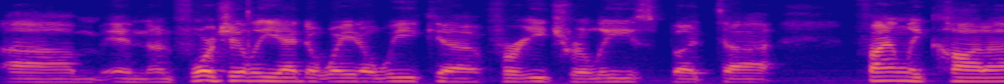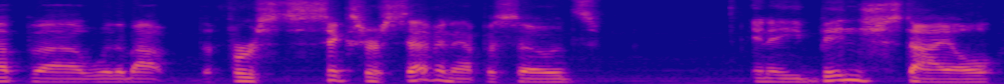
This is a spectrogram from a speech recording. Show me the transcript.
Um, and unfortunately, you had to wait a week uh, for each release, but uh, finally caught up uh, with about the first six or seven episodes in a binge style.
